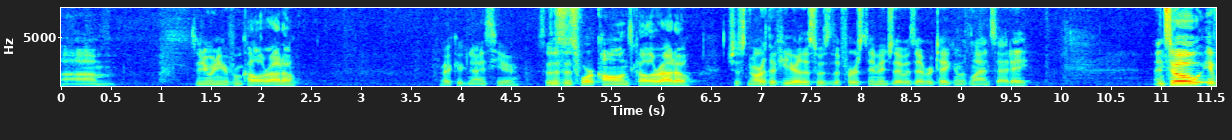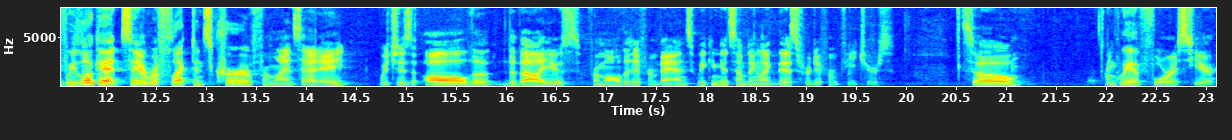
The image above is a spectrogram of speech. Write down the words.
Um, is anyone here from Colorado? Recognize here? So this is Fort Collins, Colorado, just north of here. This was the first image that was ever taken with Landsat 8. And so if we look at, say, a reflectance curve from Landsat 8, which is all the, the values from all the different bands, we can get something like this for different features. So I think we have forest here.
